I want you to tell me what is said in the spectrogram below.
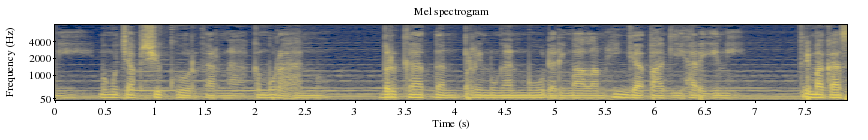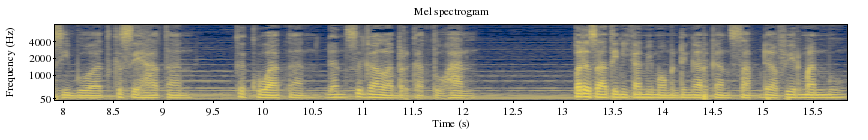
ini, mengucap syukur karena kemurahanmu berkat dan perlindunganmu dari malam hingga pagi hari ini. Terima kasih buat kesehatan, kekuatan, dan segala berkat Tuhan. Pada saat ini kami mau mendengarkan sabda firman-Mu,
